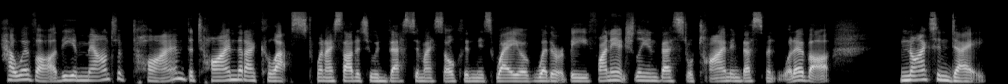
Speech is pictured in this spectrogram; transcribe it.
However the amount of time the time that i collapsed when i started to invest in myself in this way of whether it be financially invest or time investment whatever night and day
